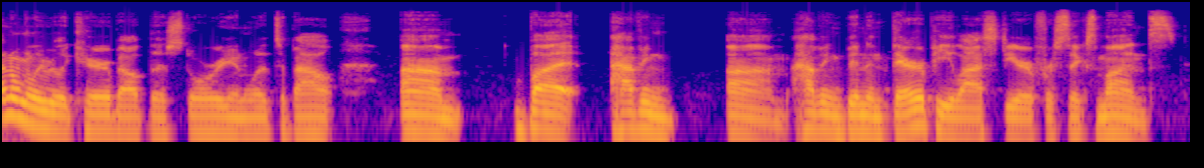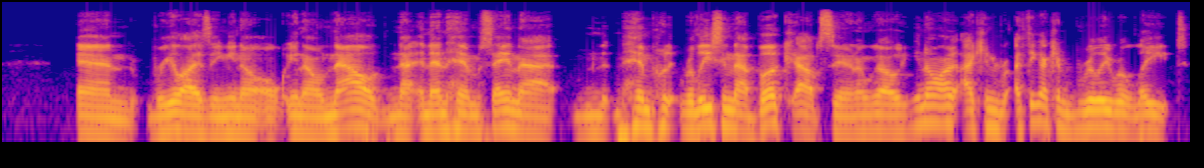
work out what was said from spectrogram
I don't really really care about this story and what it's about." Um, but having um, having been in therapy last year for six months and realizing, you know, you know now, and then him saying that, him put, releasing that book out soon, I go, you know, I, I can, I think I can really relate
